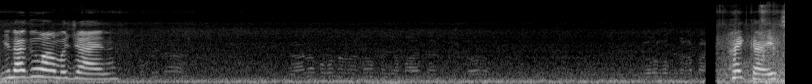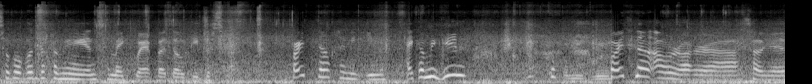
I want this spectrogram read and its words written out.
Ginagawa mo dyan? Hi guys, so papunta kami ngayon sa may kuweba daw dito sa part ng Camiguin. Ay, Camiguin! Part ng Aurora. So yan.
